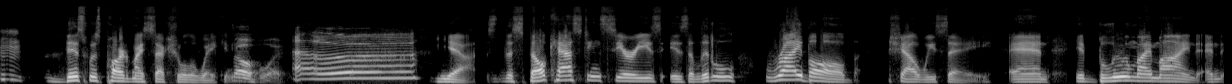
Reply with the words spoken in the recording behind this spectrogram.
Mm. This was part of my sexual awakening. Oh boy. Oh, Yeah, the spellcasting series is a little ribald, shall we say, and it blew my mind. And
